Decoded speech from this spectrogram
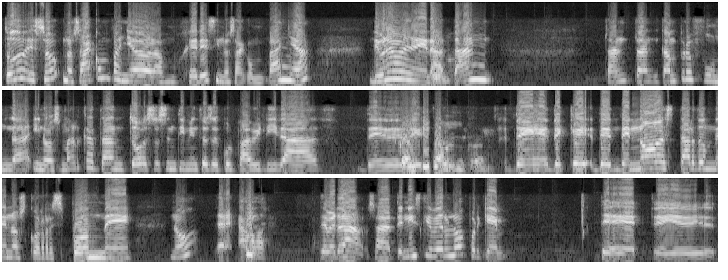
todo eso nos ha acompañado a las mujeres y nos acompaña de una manera tan tan tan tan profunda y nos marca tanto esos sentimientos de culpabilidad de, de- de- de, de que de, de no estar donde nos corresponde, ¿no? Eh, ah, de verdad, o sea, tenéis que verlo porque te, te-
